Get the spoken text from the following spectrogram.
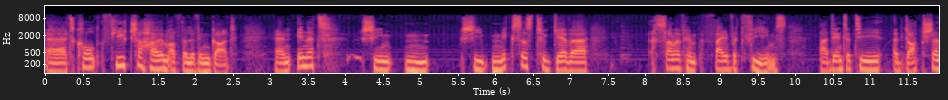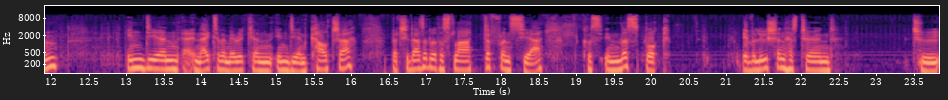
Uh, it's called Future Home of the Living God. And in it, she, she mixes together some of her favorite themes identity, adoption, Indian, uh, Native American Indian culture, but she does it with a slight difference here, because in this book, evolution has turned to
